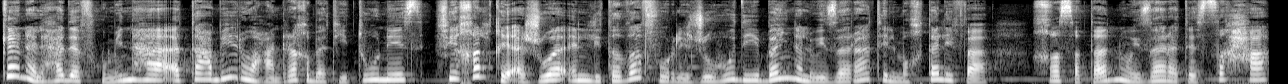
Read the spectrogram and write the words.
كان الهدف منها التعبير عن رغبة تونس في خلق أجواء لتضافر الجهود بين الوزارات المختلفة خاصة وزارة الصحة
